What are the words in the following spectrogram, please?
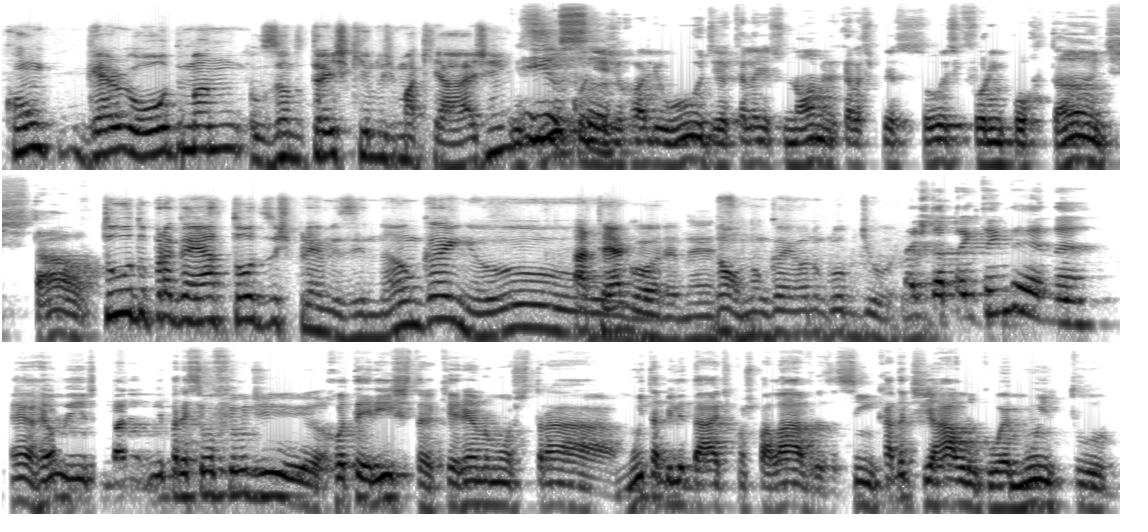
com Gary Oldman usando 3 quilos de maquiagem. Os ícones de Hollywood, aqueles nomes, aquelas pessoas que foram importantes tal. Tudo para ganhar todos os prêmios e não ganhou. Até agora, né? Não, não ganhou no Globo de Ouro. Mas dá para entender, né? É, realmente. Me parecia um filme de roteirista querendo mostrar muita habilidade com as palavras, assim. Cada diálogo é muito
